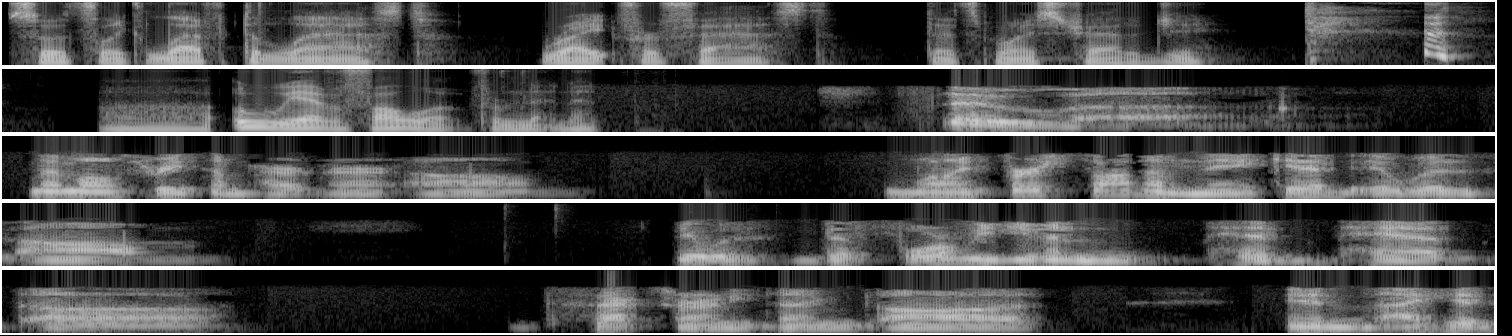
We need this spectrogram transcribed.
so it's like left to last, right for fast. That's my strategy. uh, oh, we have a follow-up from NetNed. So, uh, my most recent partner, um, when I first saw them naked, it was, um, it was before we even had had, uh, sex or anything. Uh, and I had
